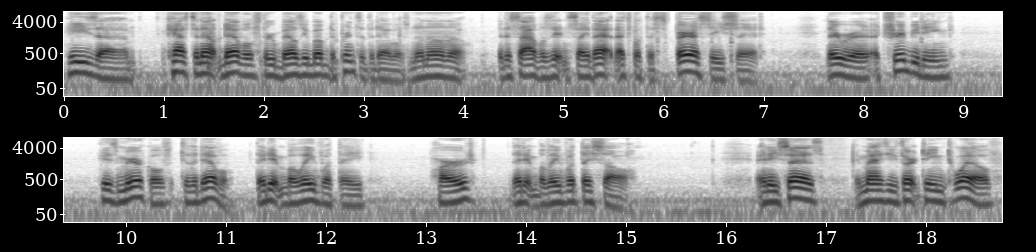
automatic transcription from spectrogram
he's uh, casting out devils through Beelzebub, the prince of the devils." No, no, no. The disciples didn't say that. That's what the Pharisees said. They were attributing his miracles to the devil. They didn't believe what they heard. They didn't believe what they saw. And he says in Matthew thirteen twelve,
